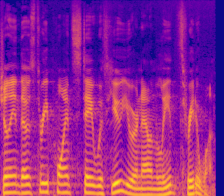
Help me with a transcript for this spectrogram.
Jillian, those three points stay with you. You are now in the lead, 3 to 1.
